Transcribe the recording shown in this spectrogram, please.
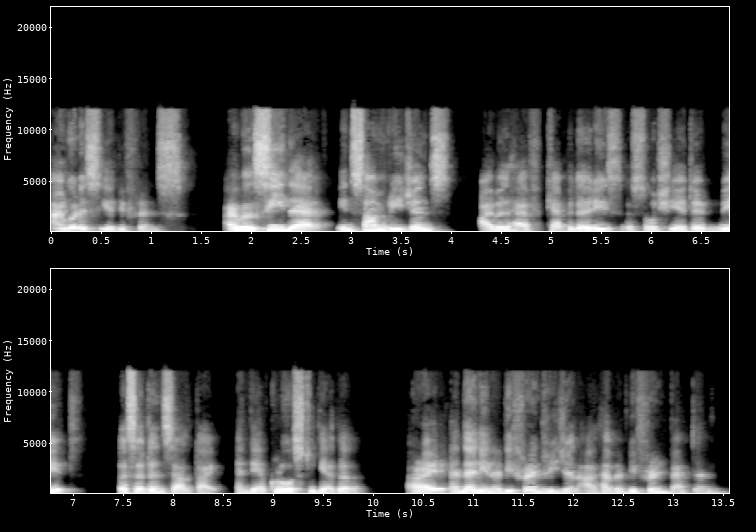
I'm going to see a difference. I will see that in some regions, I will have capillaries associated with a certain cell type and they are close together. All right. And then in a different region, I'll have a different pattern.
